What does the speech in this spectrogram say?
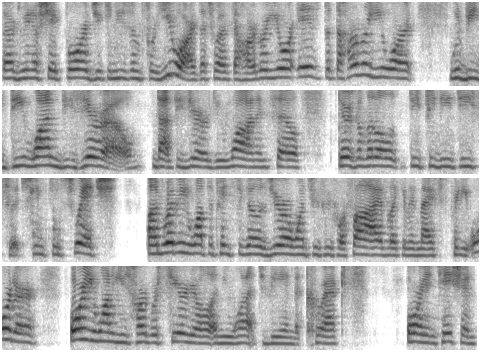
Arduino shaped boards, you can use them for UART. That's what the hardware UART is. But the hardware UART would be D1, D0, not D0, D1. And so there's a little DPD D switch. So you can switch on whether you want the pins to go 0, 1, 2, 3, 4, 5, like in a nice, pretty order, or you want to use hardware serial and you want it to be in the correct orientation.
